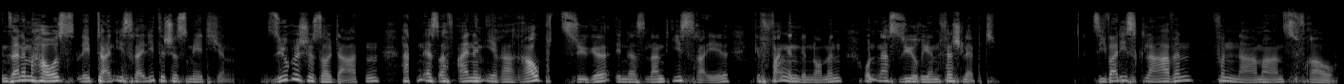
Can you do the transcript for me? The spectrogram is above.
In seinem Haus lebte ein israelitisches Mädchen. Syrische Soldaten hatten es auf einem ihrer Raubzüge in das Land Israel gefangen genommen und nach Syrien verschleppt. Sie war die Sklavin von Naamans Frau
